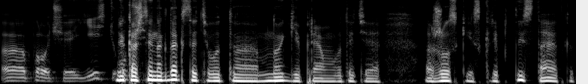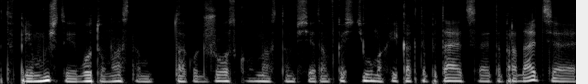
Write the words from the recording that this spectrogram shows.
э, прочее. Есть Мне общий... кажется, иногда, кстати, вот э, многие прям вот эти жесткие скрипты ставят как-то в преимущество. И вот у нас там так вот жестко, у нас там все там в костюмах и как-то пытаются это продать, э,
